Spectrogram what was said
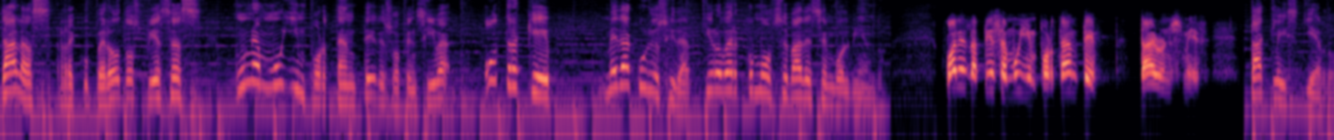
Dallas recuperó dos piezas, una muy importante de su ofensiva, otra que me da curiosidad. Quiero ver cómo se va desenvolviendo. ¿Cuál es la pieza muy importante? Tyron Smith. tackle izquierdo.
